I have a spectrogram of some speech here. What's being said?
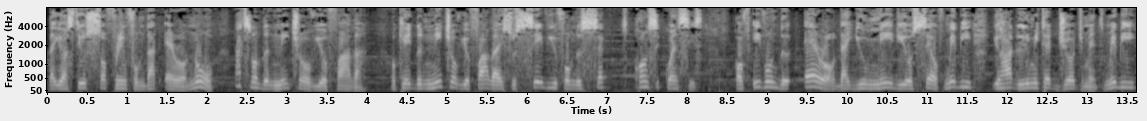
that you are still suffering from that error. No, that's not the nature of your father. Okay, the nature of your father is to save you from the consequences of even the error that you made yourself. Maybe you had limited judgment. Maybe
